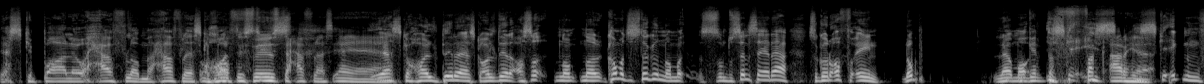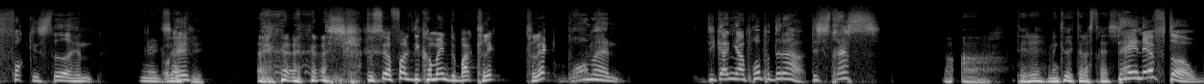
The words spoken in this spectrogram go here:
jeg skal bare lave hafler med hafler, jeg skal og bare hold det fest. haflas. Ja, ja, ja. Jeg skal holde det der, jeg skal holde det der. Og så, når, når det kommer til stykket, når man, som du selv sagde der, så går det op for en. Nope. Lad mig, Get the I skal, fuck I, out of here. I skal ikke nogen fucking steder hen. Exactly. du ser folk, de kommer ind, du bare klik, klik. Bror, man. De gange, jeg har prøvet på det der, det er stress. Ah, det er det. Man gider ikke det der stress. Dagen efter.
